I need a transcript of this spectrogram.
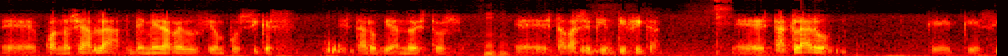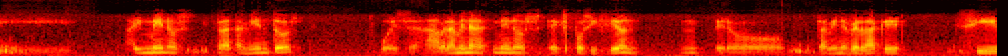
eh, cuando se habla de mera reducción, pues sí que es estar obviando estos, eh, esta base científica. Eh, está claro que, que si hay menos tratamientos, pues habrá menos exposición, pero también es verdad que si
